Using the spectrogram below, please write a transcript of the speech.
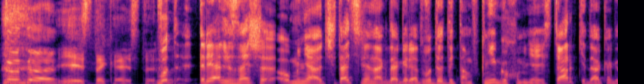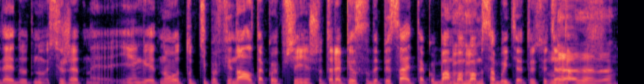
Туда. Есть такая история. Вот реально, знаешь, у меня читатели иногда говорят, вот это там в книгах у меня есть арки, да, когда идут, ну, сюжетные. И они говорят, ну, вот тут типа финал, такое ощущение, что торопился дописать, такой бам-бам-бам события. То есть у тебя Да, да, да.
